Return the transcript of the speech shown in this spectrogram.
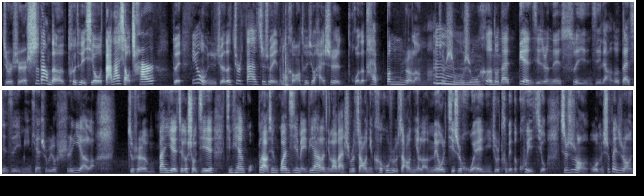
就是适当的退退休，打打小差儿。对，因为我们就觉得，就是大家之所以那么渴望退休，还是活得太绷着了嘛，就是无时无刻都在惦记着那碎银几两，都担心自己明天是不是就失业了。就是半夜这个手机今天不小心关机没电了，你老板是不是找你？客户是不是找你了？没有及时回，你就是特别的愧疚。其实这种我们是被这种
